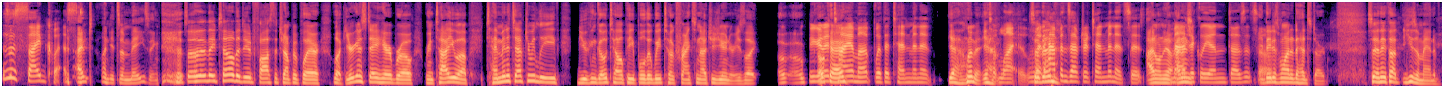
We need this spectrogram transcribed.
This is a side quest. I'm telling you, it's amazing. So then they tell the dude, Foss, the trumpet player, look, you're going to stay here, bro. We're going to tie you up. 10 minutes after we leave, you can go tell people that we took Frank Sinatra Jr. He's like, oh, oh You're gonna okay. tie him up with a ten minute. Yeah, limit. Yeah. li- So what then- happens after ten minutes? It I don't know. Magically undoes itself. They just wanted a head start. So they thought he's a man of you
